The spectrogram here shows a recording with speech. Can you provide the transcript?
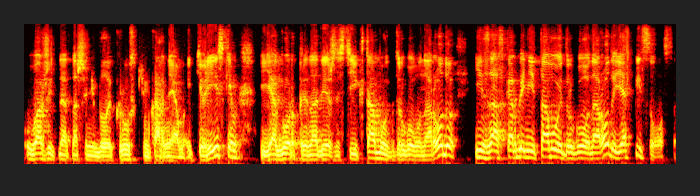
уважительное отношение было к русским корням, и к еврейским. Я горд принадлежности и к тому, и к другому народу. И за оскорбление того и другого народа я вписывался.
